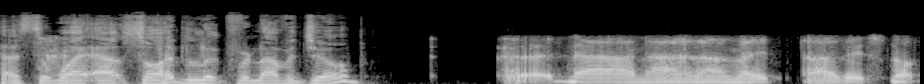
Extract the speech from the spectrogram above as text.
has to wait outside and look for another job? No, no, no, mate. No, that's not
